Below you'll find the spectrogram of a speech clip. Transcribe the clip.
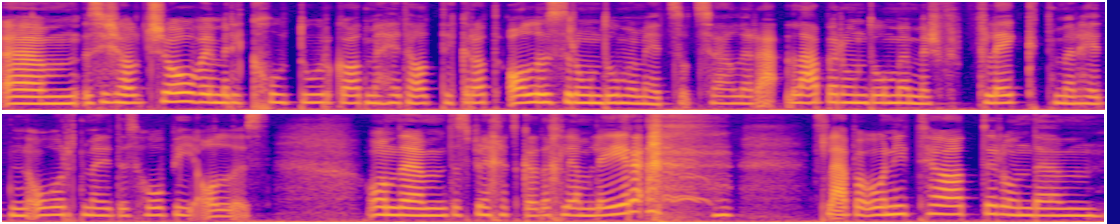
Ähm, es ist halt schon, wenn man in die Kultur geht, man hat halt gerade alles rundum, man hat soziales Leben rundum, man ist verpflegt, man hat einen Ort, man hat ein Hobby, alles. Und ähm, das bin ich jetzt gerade ein bisschen am Lehren. das Leben ohne Theater und ähm,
